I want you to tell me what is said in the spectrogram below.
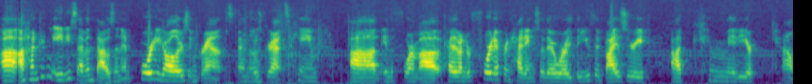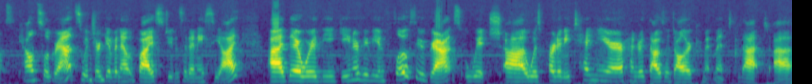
uh, one hundred eighty-seven thousand and forty dollars in grants, and those grants came um, in the form of kind of under four different headings. So there were the Youth Advisory uh, Committee or Council, council grants, which are given out by students at NACI. Uh, there were the Gaynor Vivian flow through grants, which uh, was part of a 10 year, $100,000 commitment that uh,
